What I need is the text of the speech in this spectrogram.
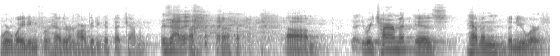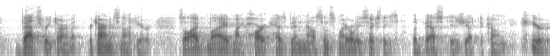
We're waiting for Heather and Harvey to get that cabin. Is that it? Retirement is heaven, the new earth. That's retirement. Retirement's not here. So I, my, my heart has been now since my early 60s, the best is yet to come here.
